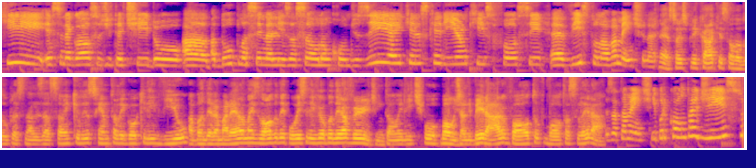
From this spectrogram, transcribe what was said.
que esse negócio de ter tido a, a dupla sinalização não condizia e que eles queriam que isso fosse é, visto novamente, né? É, só explicar a questão da dupla sinalização é que o Lewis Hamilton alegou que ele viu a bandeira amarela, mas logo depois ele viu a bandeira verde. Então ele, tipo, bom, já liberaram, volto, volto a acelerar. Exatamente. E por conta disso,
